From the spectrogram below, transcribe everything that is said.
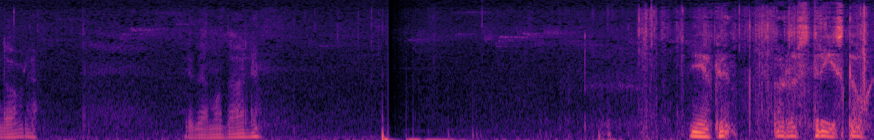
Добре. Йдемо далі. Як він розтріскав.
